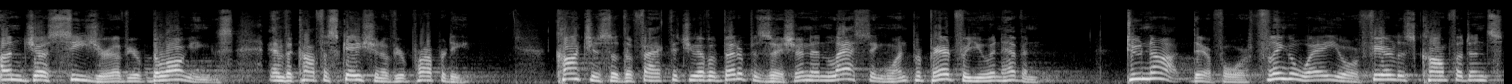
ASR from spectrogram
unjust seizure of your belongings and the confiscation of your property conscious of the fact that you have a better position and lasting one prepared for you in heaven. Do not, therefore, fling away your fearless confidence,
